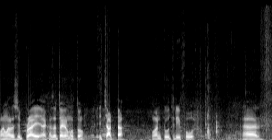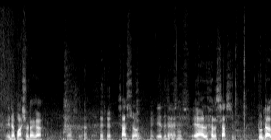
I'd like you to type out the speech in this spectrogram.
বাংলাদেশে প্রায় এক হাজার টাকার মতো। এই চারটা ওয়ান টু থ্রি ফোর আর এটা পাঁচশো টাকা। সাতশো? এক হাজার সাতশো। টোটাল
